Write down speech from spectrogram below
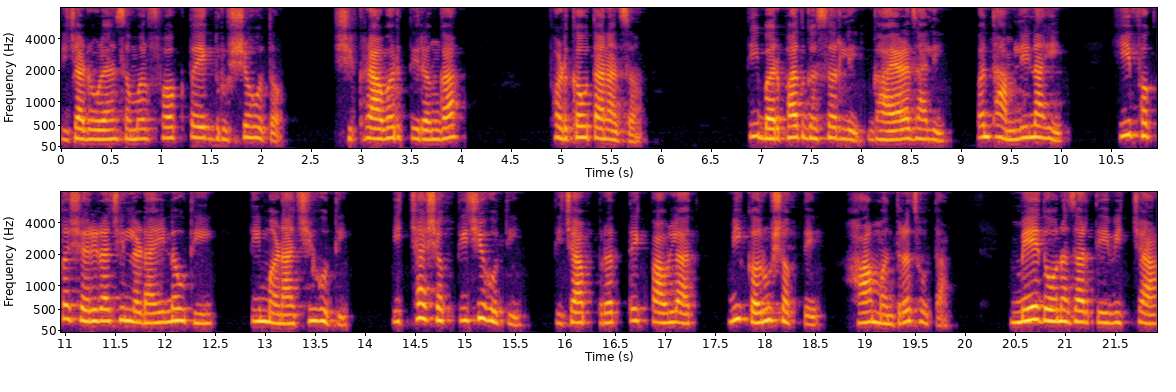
तिच्या डोळ्यांसमोर फक्त एक दृश्य होतं. शिखरावर तिरंगा फडकवतानाचं. ती बर्फात घसरली. घायाळ झाली. पण थांबली नाही. ही फक्त शरीराची लढाई नव्हती. ती मनाची होती. इच्छाशक्तीची होती. तिच्या प्रत्येक पावलात मी करू शकते हा मंत्रच होता. मे दोन हजार तेवीसच्या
